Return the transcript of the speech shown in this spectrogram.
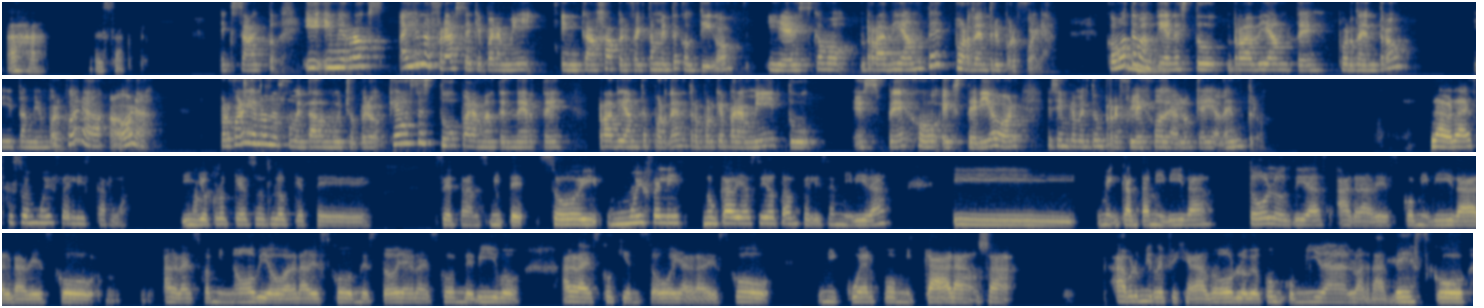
Ajá, exacto. Exacto. Y, y mi Rox, hay una frase que para mí encaja perfectamente contigo y es como radiante por dentro y por fuera. ¿Cómo te mm. mantienes tú radiante por dentro y también por fuera ahora? Por fuera ya nos has comentado mucho, pero ¿qué haces tú para mantenerte radiante por dentro? Porque para mí tu espejo exterior es simplemente un reflejo de algo que hay adentro. La verdad es que soy muy feliz, Carla. Y yo creo que eso es lo que se, se transmite. Soy muy feliz. Nunca había sido tan feliz en mi vida y me encanta mi vida. Todos los días agradezco mi vida, agradezco agradezco a mi novio, agradezco donde estoy, agradezco donde vivo, agradezco quién soy, agradezco mi cuerpo, mi cara, o sea, abro mi refrigerador, lo veo con comida, lo agradezco,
